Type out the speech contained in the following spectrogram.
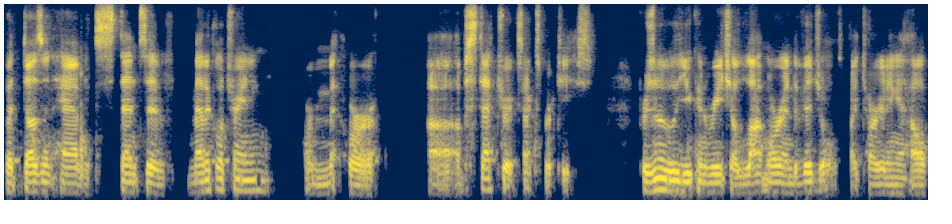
but doesn't have extensive medical training or, or uh, obstetrics expertise? Presumably you can reach a lot more individuals by targeting a health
